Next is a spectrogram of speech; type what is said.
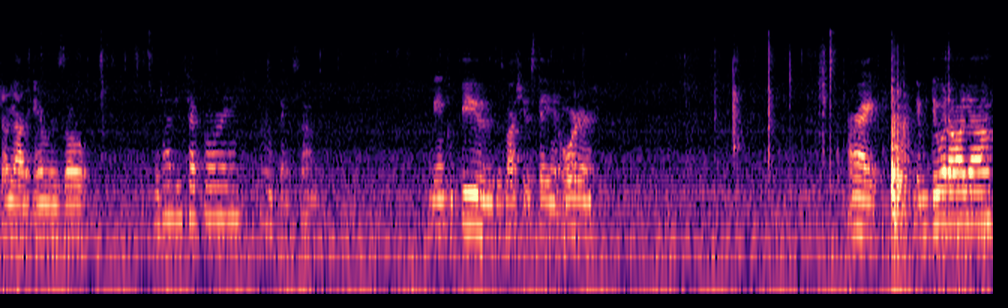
show y'all the end result. Did I do pepper already? I don't think so. I'm getting confused. That's why I should have stayed in order. Alright, did we do it all, y'all?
